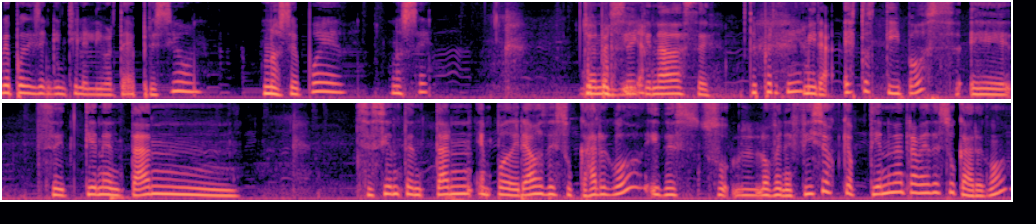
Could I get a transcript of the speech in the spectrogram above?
Después dicen que en Chile hay libertad de expresión, no se puede, no sé. Yo no sé, que nada sé. Estoy perdida. Mira, estos tipos eh, se tienen tan... se sienten tan empoderados de su cargo y de su- los beneficios que obtienen a través de su cargo,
